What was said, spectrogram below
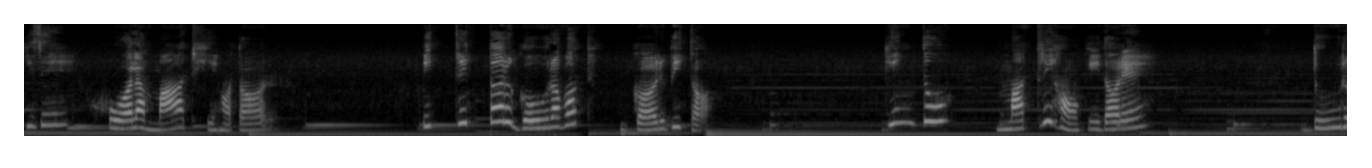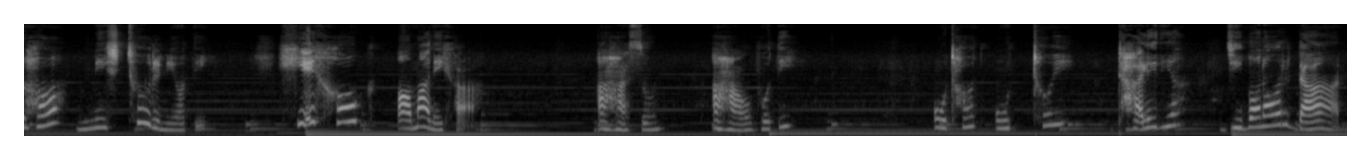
কি যে শুৱলা মাত সিহঁতৰ। পিতৃত্বৰ গৌৰৱত গৰ্বিত। কিন্তু মাতৃ হওঁ কিদৰে দূৰহ নিষ্ঠুৰ নিয়তি, শেষ হওক অমানিশা। আহাচোন আহা উভতি ওঠত ওঠ থৈ ঢালি দিয়া জীৱনৰ দান।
